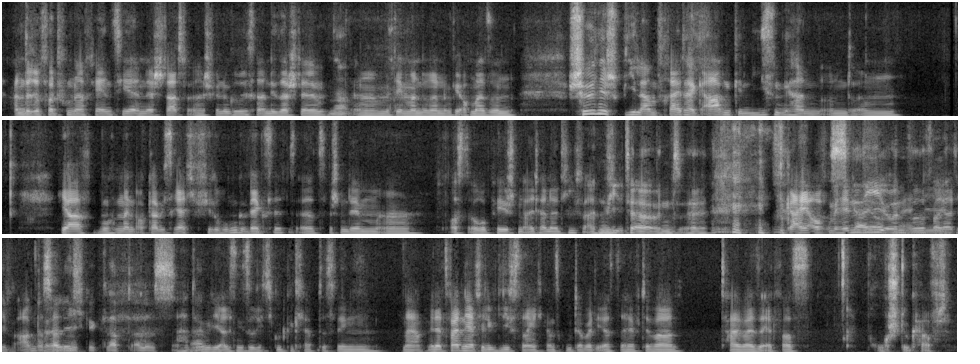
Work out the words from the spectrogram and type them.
andere Fortuna-Fans hier in der Stadt. schöne Grüße an dieser Stelle, mit denen man dann irgendwie auch mal so ein schönes Spiel am Freitagabend genießen kann. Und ähm, ja, wo haben dann auch, glaube ich, relativ viel rumgewechselt äh, zwischen dem äh, osteuropäischen Alternativanbieter und äh, Sky auf dem Sky Handy auf und so. Es war relativ abenteuerlich. Das hat nicht geklappt alles. Hat ja. irgendwie alles nicht so richtig gut geklappt. Deswegen, naja, in der zweiten Hälfte lief es eigentlich ganz gut, aber die erste Hälfte war teilweise etwas bruchstückhaft.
